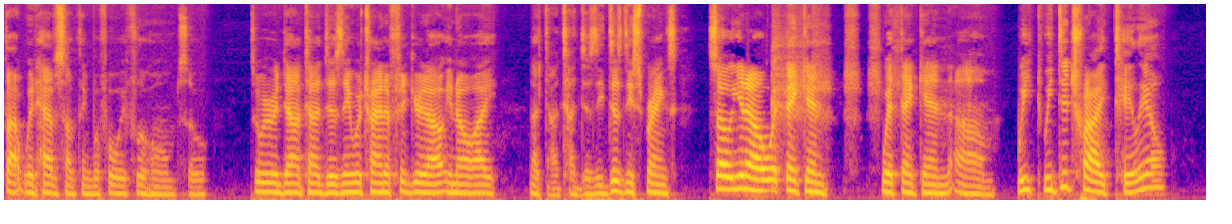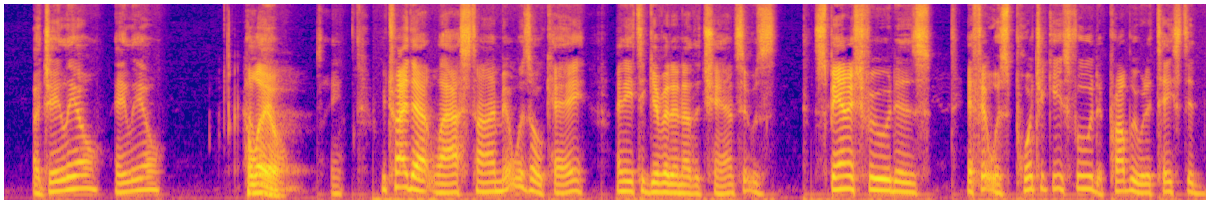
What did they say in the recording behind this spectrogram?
thought we'd have something before we flew home. So so we were in downtown Disney. We're trying to figure it out. You know, I not downtown Disney, Disney Springs. So you know, we're thinking, we're thinking. Um, we we did try Taleo, a Jaleo, Haleo. See? We tried that last time. It was okay. I need to give it another chance. It was Spanish food is if it was Portuguese food, it probably would have tasted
